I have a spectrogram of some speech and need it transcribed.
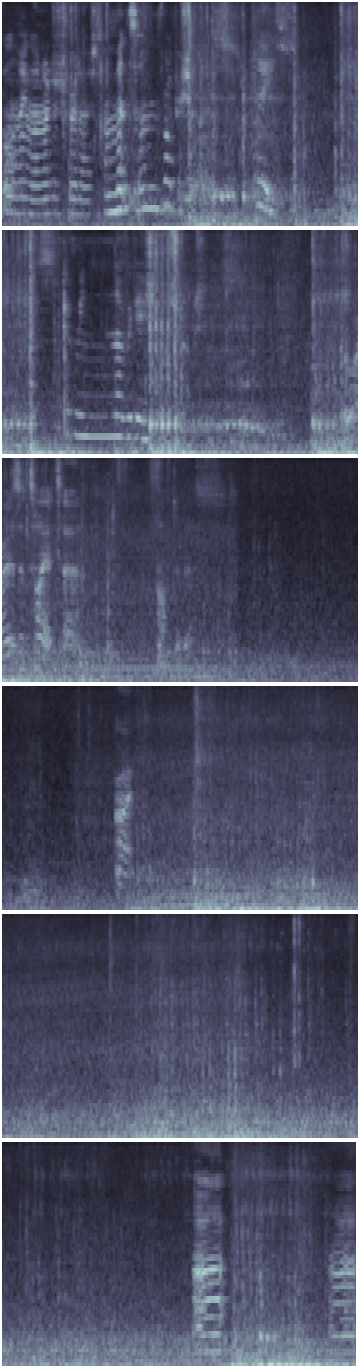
Oh, hang on, I just realised I meant some rubbish at this. Please. Give me navigation instructions. Alright, there's a tyre turn after this. Right. Uh. Uh.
